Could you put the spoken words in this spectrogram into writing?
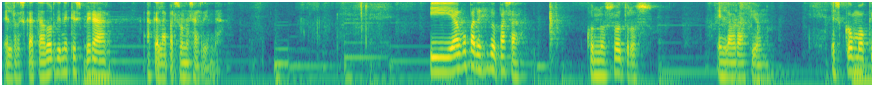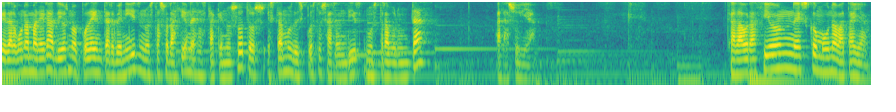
El rescatador tiene que esperar a que la persona se rinda. Y algo parecido pasa con nosotros en la oración. Es como que de alguna manera Dios no puede intervenir en nuestras oraciones hasta que nosotros estamos dispuestos a rendir nuestra voluntad a la suya. Cada oración es como una batalla,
